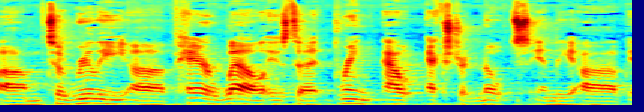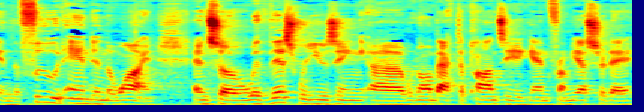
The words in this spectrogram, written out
Um, to really uh, pair well is to bring out extra notes in the, uh, in the food and in the wine. And so with this, we're using, uh, we're going back to Ponzi again from yesterday.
